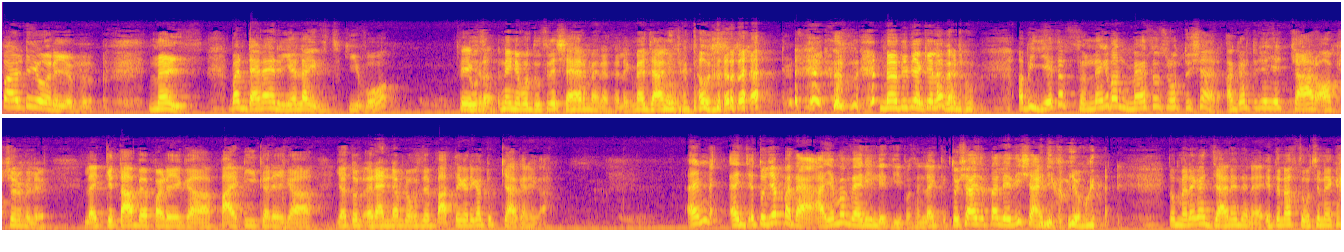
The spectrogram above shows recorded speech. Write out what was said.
पार्टी हो रही है bro. Nice but then I realise कि वो नहीं नहीं वो दूसरे शहर में रहता है लेकिन मैं जा नहीं सकता उधर। मैं अभी भी अकेला बैठा हूँ। अभी ये सब सुनने के बाद मैं सोच रहा हूँ तुषार अगर तुझे ये चार ऑप्शन मिले लाइक किताबें पढ़ेगा पार्टी करेगा या तो रैंडम लोगों से बातें करेगा तू क्या करेगा? एंड तुझे पता है I am a very lazy person like Tushar जितना लेजी शायद ही कोई होगा। तो मैंने कहा जाने देना है। इतना सोचने का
